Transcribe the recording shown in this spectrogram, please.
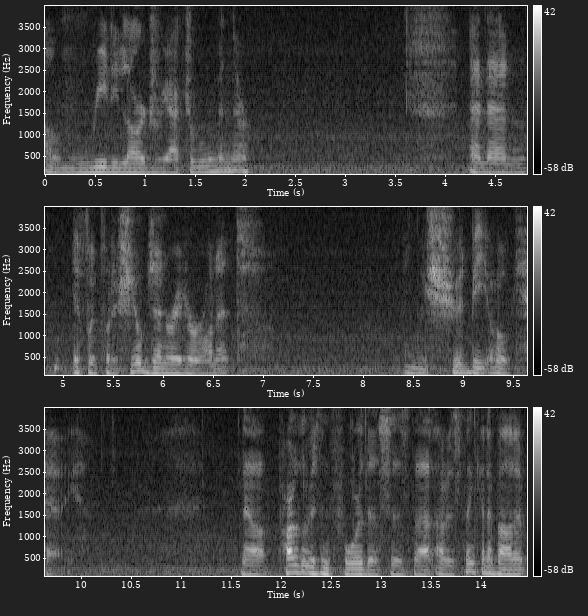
a really large reactor room in there. And then if we put a shield generator on it, we should be okay. Now, part of the reason for this is that I was thinking about it,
